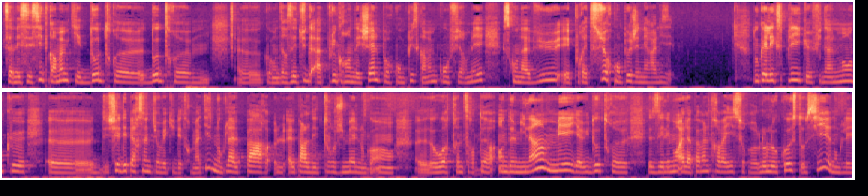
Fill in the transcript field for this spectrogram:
ça nécessite quand même qu'il y ait d'autres d'autres comment dire études à plus grande échelle pour qu'on puisse quand même confirmer ce qu'on a vu et pour être sûr qu'on peut généraliser. Donc elle explique finalement que euh, chez des personnes qui ont vécu des traumatismes, donc là elle, parle, elle parle des tours jumelles donc en, euh, au World Trade Center en 2001, mais il y a eu d'autres euh, éléments. Elle a pas mal travaillé sur l'Holocauste aussi, donc les,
